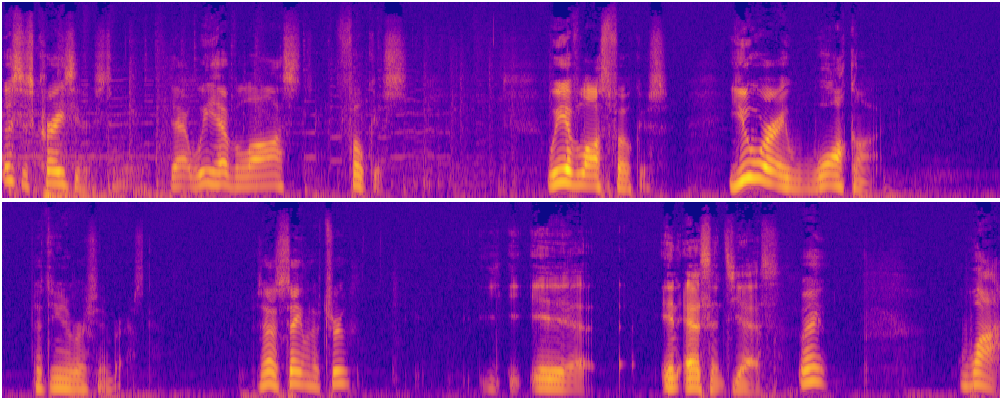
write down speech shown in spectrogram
this is craziness to me that we have lost focus. We have lost focus. You were a walk on at the University of Nebraska. Is that a statement of truth? Yeah, in essence, yes. Right? Why?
